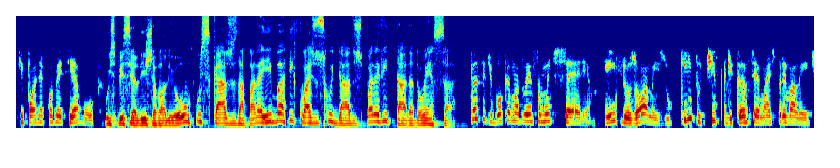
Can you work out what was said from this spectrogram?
que podem acometer a boca. O especialista avaliou os casos da Paraíba e quais os cuidados para evitar a doença. Câncer de boca é uma doença muito séria. Entre os homens, o quinto tipo de câncer é mais prevalente.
